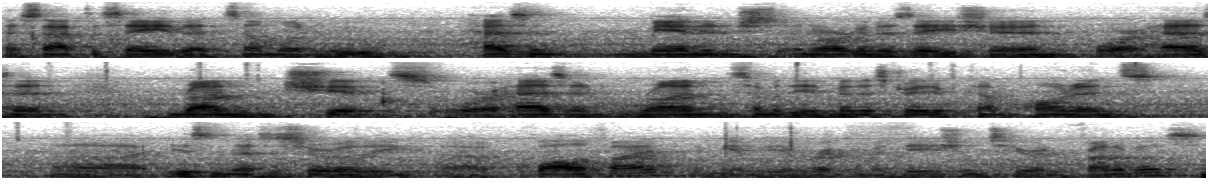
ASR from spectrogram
That's not to say that someone who hasn't managed an organization or hasn't run shifts or hasn't run some of the administrative components uh, isn't necessarily uh, qualified. Again, we have recommendations here in front of us,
